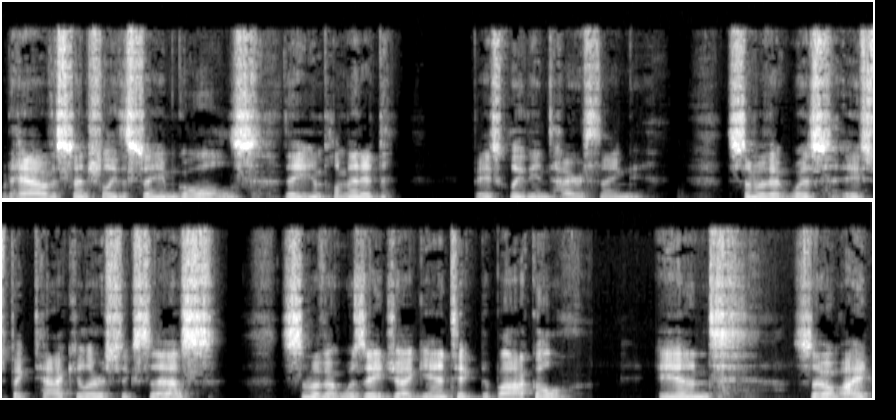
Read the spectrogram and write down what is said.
would have essentially the same goals. They implemented basically the entire thing. Some of it was a spectacular success. Some of it was a gigantic debacle. And so I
